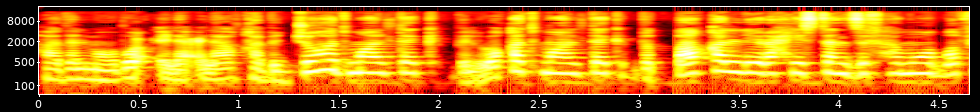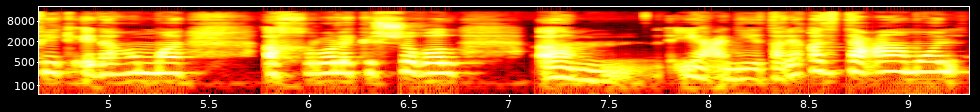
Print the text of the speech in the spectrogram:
هذا الموضوع له علاقة بالجهد مالتك بالوقت مالتك بالطاقة اللي راح يستنزفها موظفيك إذا هم أخروا لك الشغل يعني طريقة التعامل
